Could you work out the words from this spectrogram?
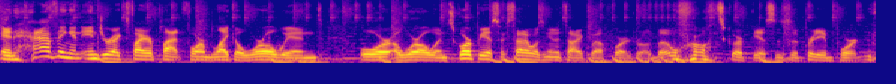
and having an indirect fire platform like a Whirlwind or a Whirlwind Scorpius, I said I wasn't going to talk about Forge World, but Whirlwind Scorpius is a pretty important,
